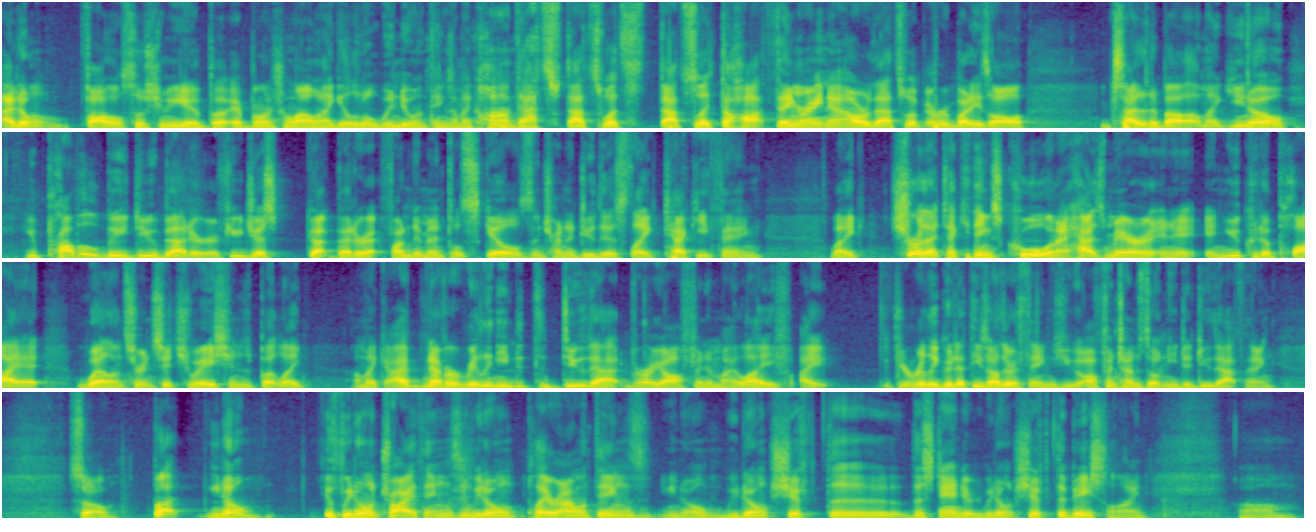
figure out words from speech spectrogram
I don't follow social media, but every once in a while when I get a little window and things, I'm like, huh, that's, that's what's, that's like the hot thing right now, or that's what everybody's all excited about. I'm like, you know, you probably do better if you just got better at fundamental skills than trying to do this like techie thing. Like, sure, that techie thing's cool and it has merit and it, and you could apply it well in certain situations, but like, I'm like, I've never really needed to do that very often in my life. I, if you're really good at these other things, you oftentimes don't need to do that thing. So, but you know, if we don't try things and we don't play around with things, you know, we don't shift the the standard, we don't shift the baseline. Um,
